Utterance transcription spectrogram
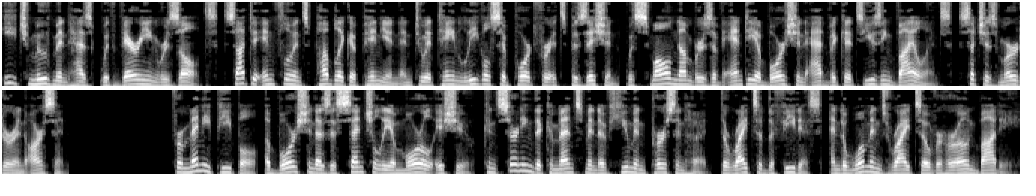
Each movement has, with varying results, sought to influence public opinion and to attain legal support for its position, with small numbers of anti-abortion advocates using violence, such as murder and arson. For many people, abortion is essentially a moral issue, concerning the commencement of human personhood, the rights of the fetus, and a woman's rights over her own body.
